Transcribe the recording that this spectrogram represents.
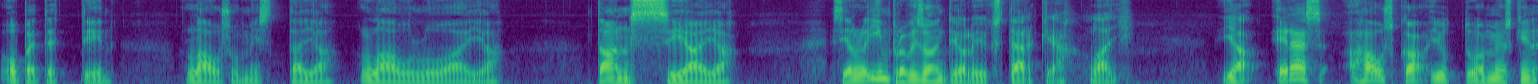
opetettiin – lausumista ja laulua ja tanssia ja siellä oli improvisointi oli yksi tärkeä laji. Ja eräs hauska juttu on myöskin,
